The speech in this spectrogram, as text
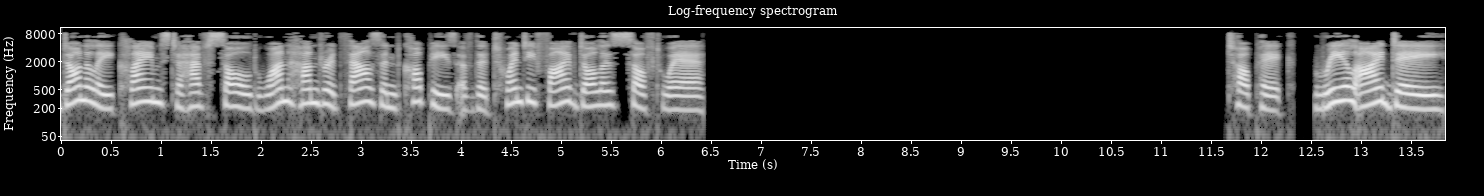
Donnelly claims to have sold 100,000 copies of the $25 software. Topic Real ID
